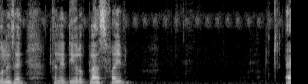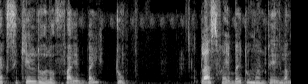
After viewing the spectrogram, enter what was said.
চলে যায়, তাহলে এটি হলো plus five x equal to হলো five by two plus five by two মান পেয়ে গেলাম।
